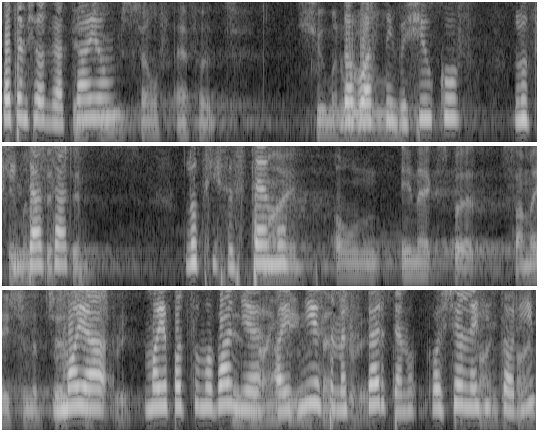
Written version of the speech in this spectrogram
Potem się odwracają do własnych wysiłków, ludzkich zasad, ludzkich systemów, Moja, moje podsumowanie, a nie jestem ekspertem kościelnej historii,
